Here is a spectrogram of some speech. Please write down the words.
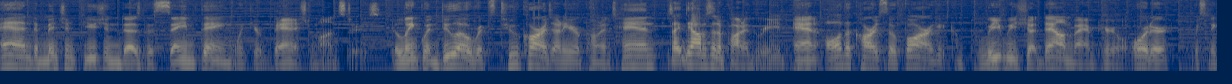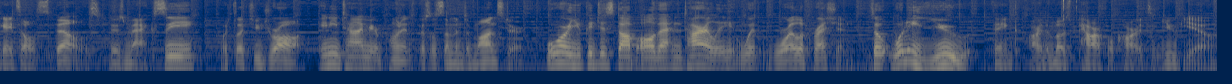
and Dimension Fusion does the same thing with your banished monsters. Delinquent Duo rips two cards out of your opponent's hand, it's like the opposite of Pot of Greed, and all the cards so far get completely shut down by Imperial Order, which negates all spells. There's Maxx C, which lets you draw anytime your opponent special summons a monster. Or you could just stop all that entirely with Royal Oppression. So what do you think are the most powerful cards in Yu-Gi-Oh?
